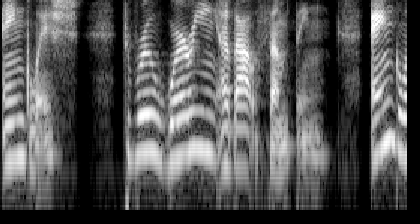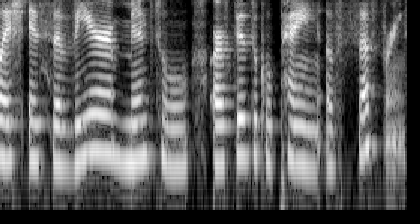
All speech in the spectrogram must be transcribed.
anguish through worrying about something. Anguish is severe mental or physical pain of suffering.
